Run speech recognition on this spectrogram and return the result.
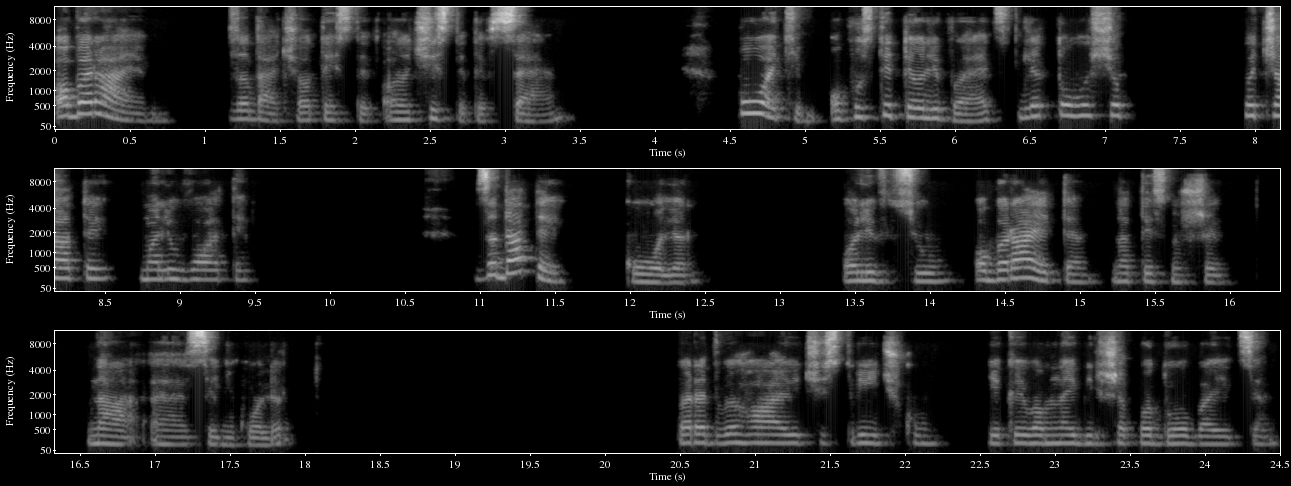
Обираємо задачу очистити все. Потім опустити олівець для того, щоб почати малювати. Задати колір олівцю. Обираєте, натиснувши на е, синій колір, передвигаючи стрічку, який вам найбільше подобається.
